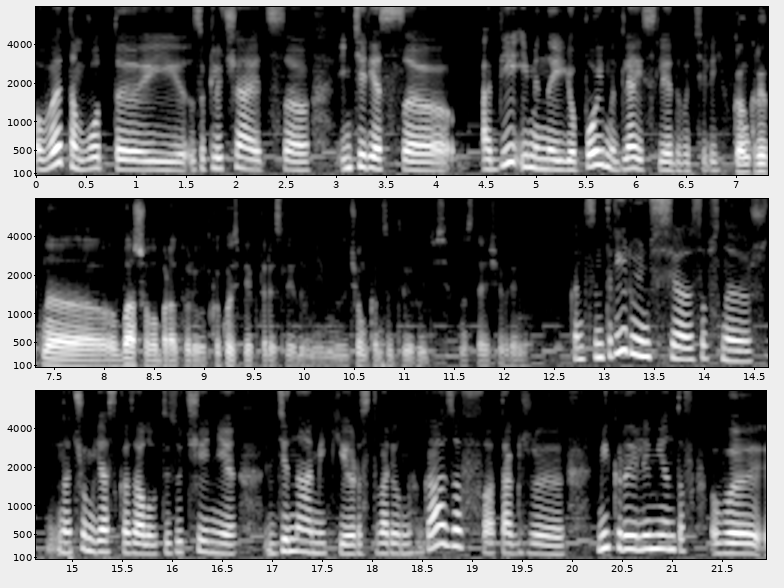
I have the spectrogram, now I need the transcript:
В этом вот э, и заключается интерес э, АБИ, именно ее поймы для исследователей. Конкретно в вашей лаборатории, вот какой спектр исследований, именно на чем концентрируетесь в настоящее время? Концентрируемся, собственно, на чем я сказала, вот изучение динамики растворенных газов, а также микроэлементов в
